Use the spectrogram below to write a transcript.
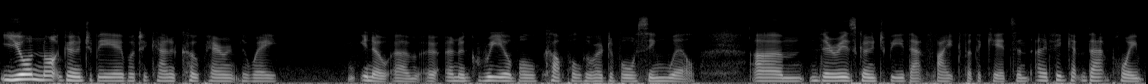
you're not going to be able to kind of co-parent the way you know um, a, an agreeable couple who are divorcing will um, there is going to be that fight for the kids and i think at that point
